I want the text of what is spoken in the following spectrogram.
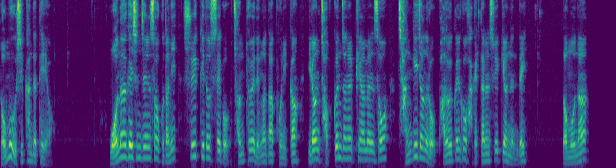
너무 의식한 듯해요. 워낙에 신진서 구단이 수익기도 세고 전투에 능하다 보니까 이런 접근전을 피하면서 장기전으로 바둑을 끌고 가겠다는 수익기였는데 너무나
